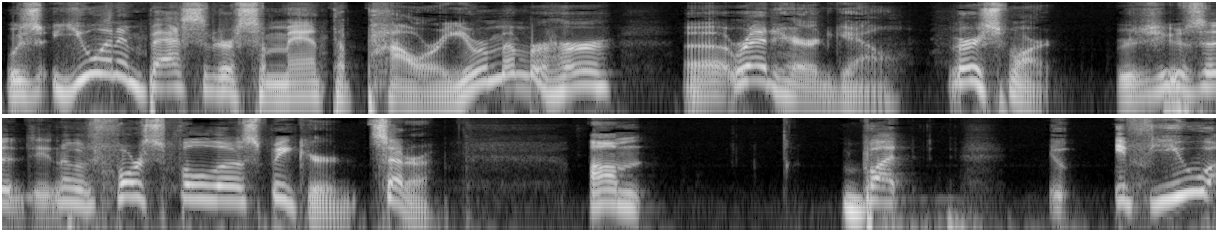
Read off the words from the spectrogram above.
was UN Ambassador Samantha Power. You remember her, uh, red haired gal, very smart. She was a you know forceful uh, speaker, etc. Um, but if you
